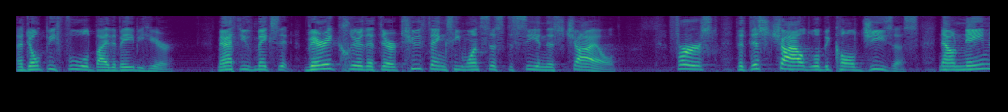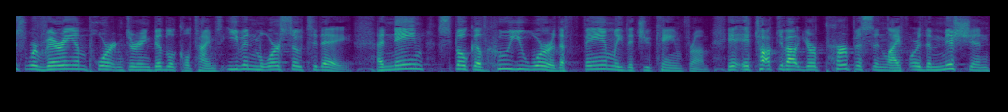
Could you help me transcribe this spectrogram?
Now, don't be fooled by the baby here. Matthew makes it very clear that there are two things he wants us to see in this child. First, that this child will be called Jesus. Now, names were very important during biblical times, even more so today. A name spoke of who you were, the family that you came from. It, it, talked about your purpose in life or the mission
